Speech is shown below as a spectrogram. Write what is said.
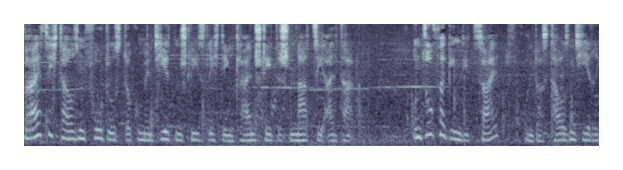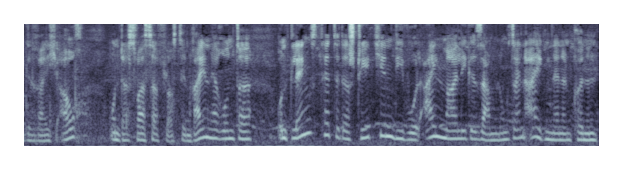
Dreißigtausend Fotos dokumentierten schließlich den kleinstädtischen Nazi-Alltag. Und so verging die Zeit und das tausendjährige Reich auch und das Wasser floss den Rhein herunter, und längst hätte das Städtchen die wohl einmalige Sammlung sein eigen nennen können.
